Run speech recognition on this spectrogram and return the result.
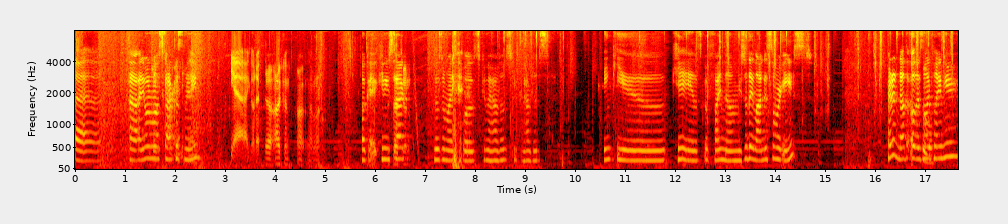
Uh, Uh, anyone want to stack this mini? yeah, I got it. Yeah, I can. Uh, never mind. Okay, can you Is that stack? Those are my clothes. Can I have those? You can have this. Thank you. Okay, let's go find them. You said they landed somewhere east? I Heard another. Oh, there's another plane here.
